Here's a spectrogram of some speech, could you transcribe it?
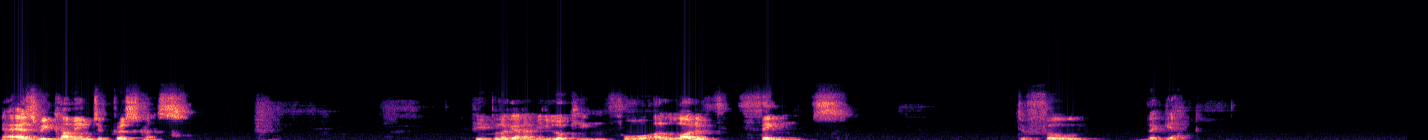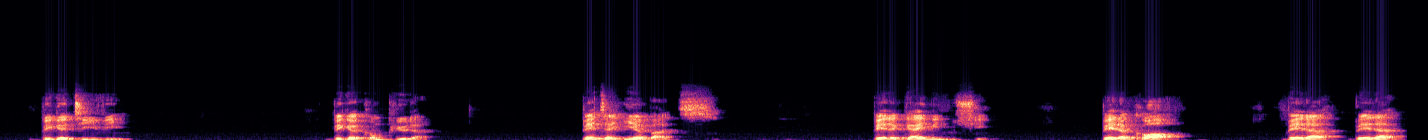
Now, as we come into Christmas, people are going to be looking for a lot of things to fill the gap. Bigger TV, bigger computer, better earbuds, better gaming machine, better car, better, better,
